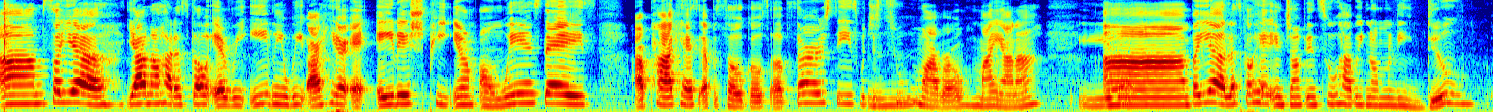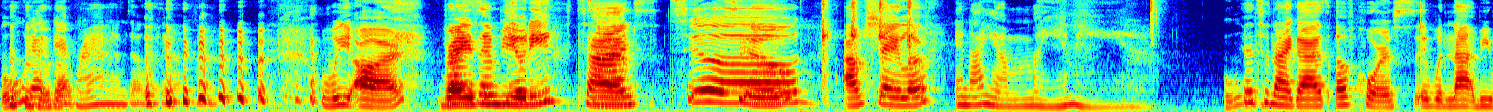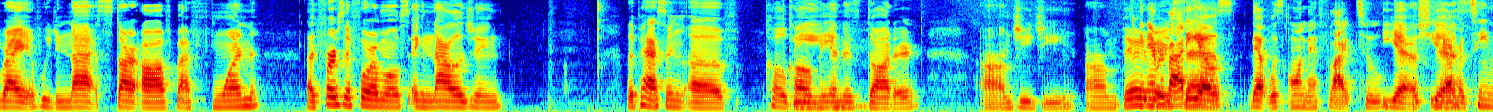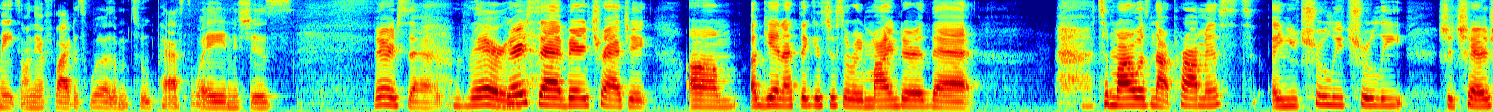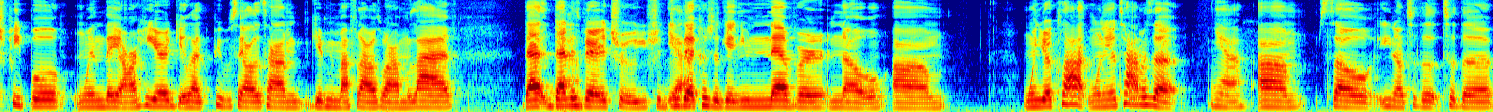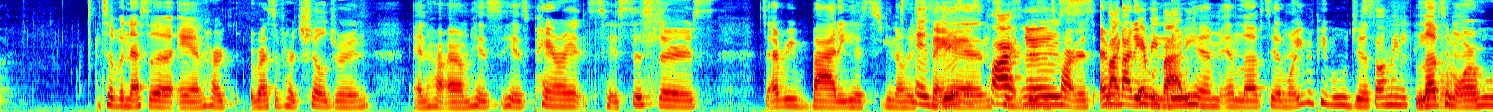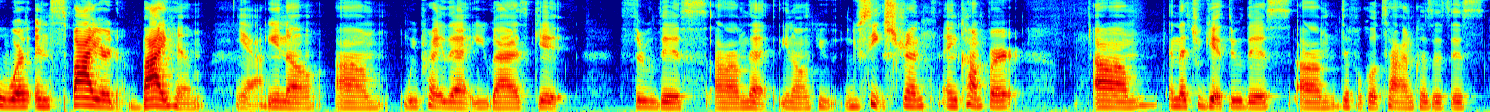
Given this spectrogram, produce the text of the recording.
Um, so yeah, y'all know how this go every evening. We are here at 8ish p.m. on Wednesdays. Our podcast episode goes up Thursdays, which is tomorrow, Mayana. Yeah. Um, but yeah, let's go ahead and jump into how we normally do. Ooh, that that rhymed over there. we are Brains and Beauty times two. two. I'm Shayla. And I am Miami. Ooh. And tonight, guys, of course, it would not be right if we do not start off by one, like first and foremost, acknowledging the passing of Kobe, Kobe. and his daughter, um, Gigi. Um, very and very everybody sad. else that was on that flight too. Yes, she had her teammates on that flight as well. Them two passed away, and it's just Very sad. very, Very sad. Very tragic. Um, again, I think it's just a reminder that tomorrow is not promised, and you truly, truly should cherish people when they are here. Get like people say all the time, "Give me my flowers while I'm alive." That that Yeah. is very true. You should do Yeah. that because again, you never know um, when your clock, when your time is up. yeah, Um, so you know, to the to the to Vanessa and her rest of her children and her um his his parents, his sisters, to everybody, his you know his, His fans, business his partners, business partners, like everybody, everybody. who knew him and loved him, or even people who just so many people loved him or who were inspired by him. Yeah, You know, um, we pray that you guys get through this. Um, that you know you you seek strength and comfort um, and that you get through this um, difficult time because it's, it's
